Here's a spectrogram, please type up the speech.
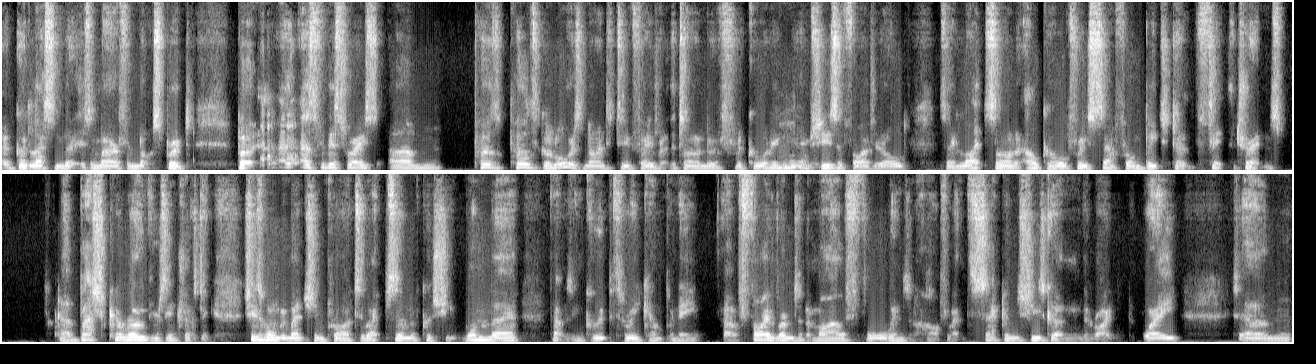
a, a, good lesson that is a marathon, not a sprint. But as for this race, um, Pearls, Pearls Galore is 92 favourite at the time of recording. Mm. Um, she's a five year old. So lights on, alcohol free, saffron beach don't fit the trends. Uh, Bashkirova is interesting. She's one we mentioned prior to Epsom because she won there. That was in Group Three company. Uh, five runs at a mile, four wins and a half length second. She's going the right way. Um,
